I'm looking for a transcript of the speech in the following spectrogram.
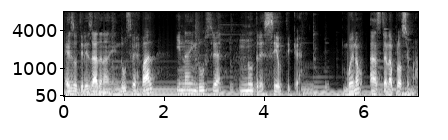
es utilizada en la industria herbal y en la industria nutracéutica. Bueno, hasta la próxima.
